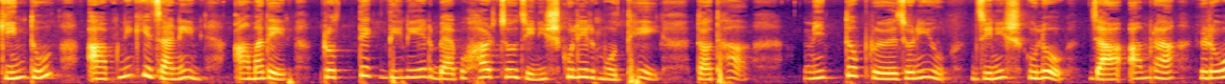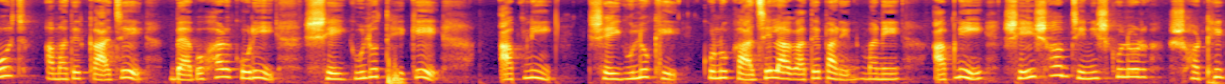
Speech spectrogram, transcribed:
কিন্তু আপনি কি জানেন, আমাদের প্রত্যেক দিনের ব্যবহার্য জিনিসগুলির মধ্যেই তথা নিত্য প্রয়োজনীয় জিনিসগুলো যা আমরা রোজ আমাদের কাজে ব্যবহার করি, সেইগুলো থেকে আপনি সেইগুলোকে কোনো কাজে লাগাতে পারেন? মানে আপনি সেই সব জিনিসগুলোর সঠিক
